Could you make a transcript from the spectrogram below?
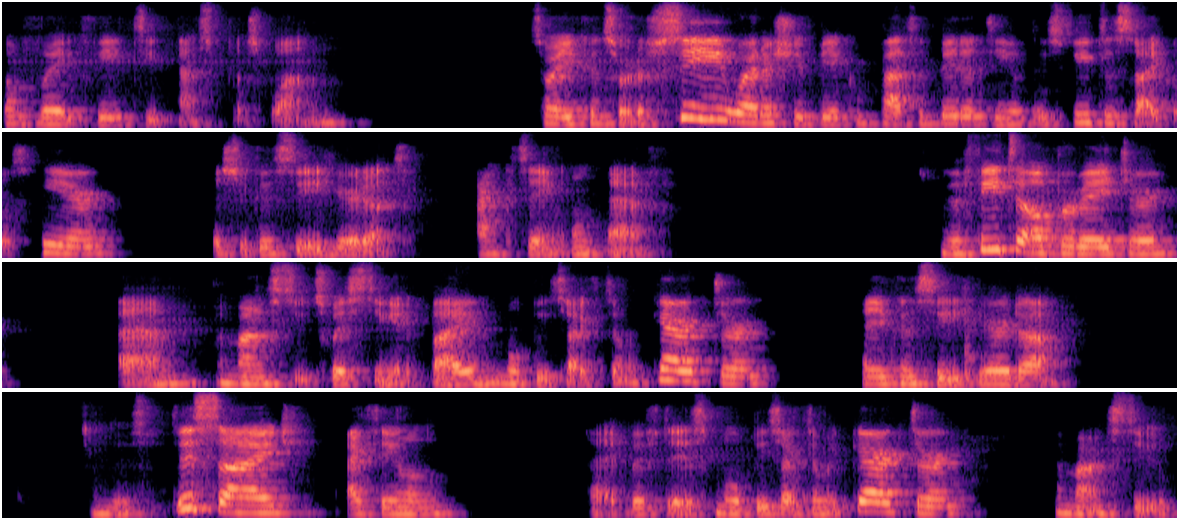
of weight VTS plus one. So you can sort of see where there should be a compatibility of these theta cycles here, as you can see here that acting on F. The theta operator um, amounts to twisting it by mod p cyclotomic character, and you can see here that this, this side acting on uh, with this mod p cyclotomic character amounts to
